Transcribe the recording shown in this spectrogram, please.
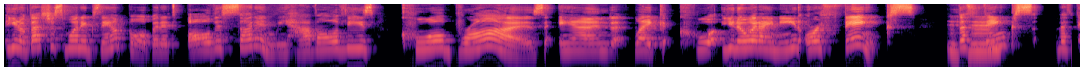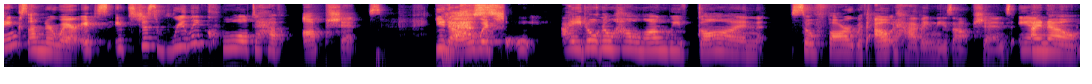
You know, that's just one example. But it's all of a sudden we have all of these cool bras and like cool. You know what I mean? Or thinks the Mhm. thinks the thinks underwear it's it's just really cool to have options you know Yes. which i don't know how long we've gone so far without having these options and i know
